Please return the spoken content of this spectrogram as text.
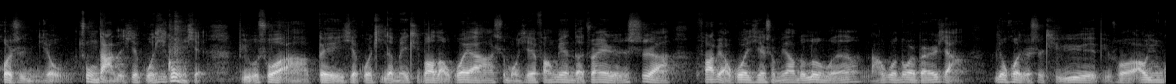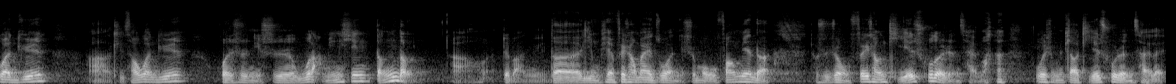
或者是你有重大的一些国际贡献，比如说啊，被一些国际的媒体报道过呀，是某些方面的专业人士啊，发表过一些什么样的论文，拿过诺贝尔奖，又或者是体育，比如说奥运冠军啊，体操冠军，或者是你是武打明星等等。啊，对吧？你的影片非常卖座，你是某方面的，就是这种非常杰出的人才嘛？为什么叫杰出人才类？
